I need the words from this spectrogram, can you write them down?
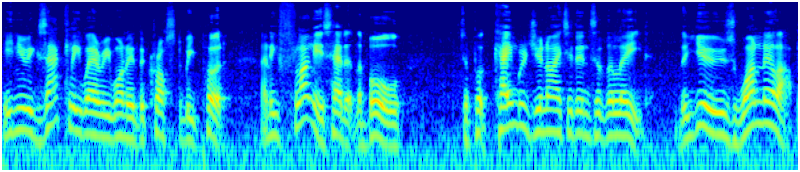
He knew exactly where he wanted the cross to be put, and he flung his head at the ball to put Cambridge United into the lead. The U's 1 0 up.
